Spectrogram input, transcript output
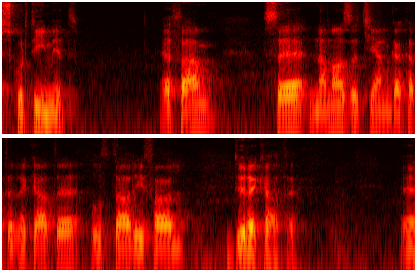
shkurtimit, e tham se namazet që janë nga 4 rekate, udhëtari i fal 2 rekate. E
